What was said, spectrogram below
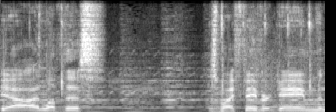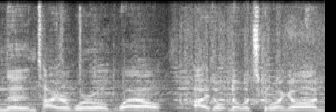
Yeah, I love this. This is my favorite game in the entire world. Wow. I don't know what's going on.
